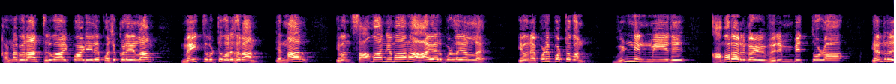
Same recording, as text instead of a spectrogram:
கண்ணபிரான் திருவாய்ப்பாடியிலே பசுக்களை எல்லாம் மேய்த்து விட்டு வருகிறான். என்னால் இவன் சாமானியமான ஆயர் பிள்ளை அல்ல. இவன் எப்படிப்பட்டவன்? விண்ணின் மீது அமரர்கள் விரும்பித் தொழா என்று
